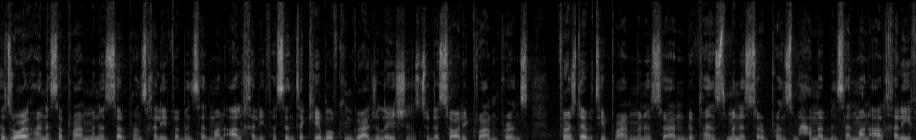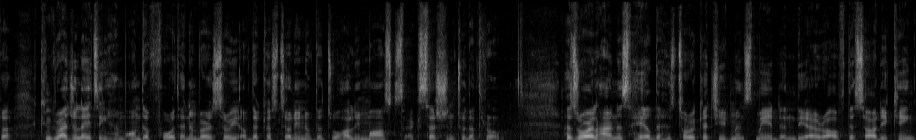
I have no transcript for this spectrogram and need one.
His Royal Highness the Prime Minister Prince Khalifa bin Salman Al Khalifa sent a cable of congratulations to the Saudi Crown Prince, First Deputy Prime Minister and Defense Minister Prince Mohammed bin Salman Al Khalifa, congratulating him on the fourth anniversary of the custodian of the two holy mosques' accession to the throne. His Royal Highness hailed the historic achievements made in the era of the Saudi king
